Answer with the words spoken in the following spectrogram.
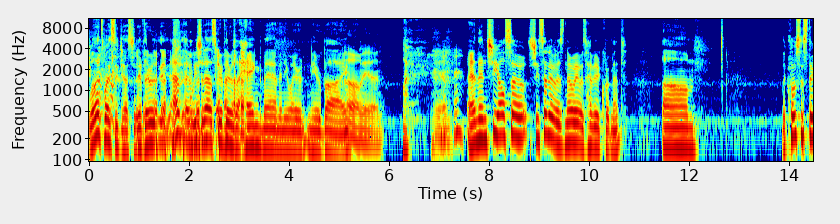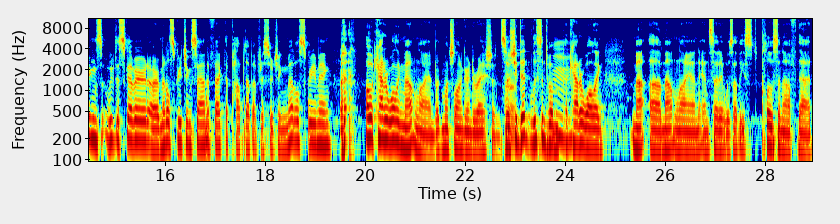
Well, that's my suggestion. If there was, uh, we should ask if there was a hanged man anywhere nearby. Oh man. Man. And then she also she said it was no way it was heavy equipment. Um, the closest things we've discovered are a metal screeching sound effect that popped up after searching metal screaming. oh, a caterwauling mountain lion, but much longer in duration. So she did listen to a, a caterwauling mou- uh, mountain lion and said it was at least close enough that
